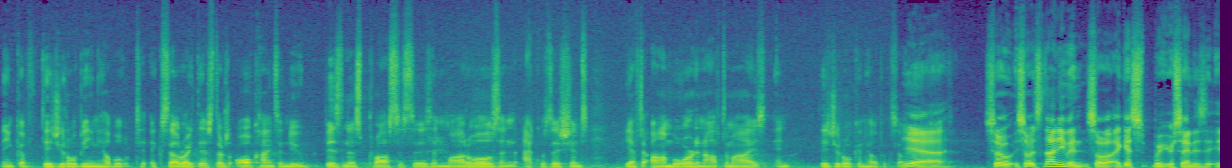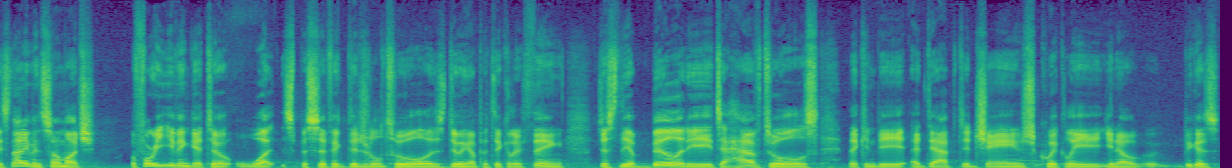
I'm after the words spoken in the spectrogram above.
think of digital being able to accelerate this there's all kinds of new business processes and models and acquisitions you have to onboard and optimize and digital can help accelerate Yeah. that. So so it's not even so I guess what you're saying is it's not even so much before you even get to what specific digital tool is doing a particular thing, just the ability to have tools that can be adapted, changed quickly, you know, because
